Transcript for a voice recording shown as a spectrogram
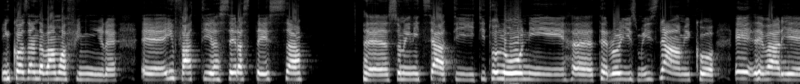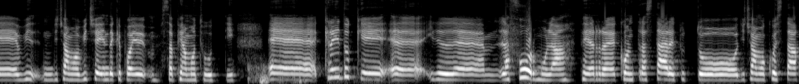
in cosa andavamo a finire. Infatti la sera stessa eh, sono iniziati i titoloni eh, terrorismo islamico e le varie diciamo, vicende che poi mm, sappiamo tutti. Eh, credo che eh, il, ehm, la formula per contrastare tutta diciamo, questa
